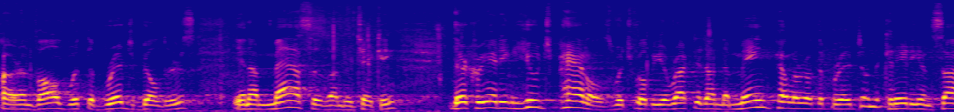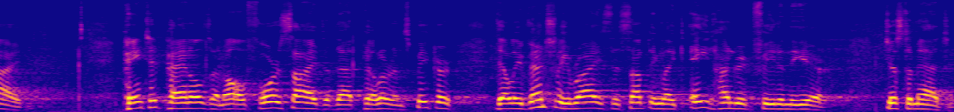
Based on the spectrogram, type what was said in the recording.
are involved with the bridge builders in a massive undertaking. They're creating huge panels which will be erected on the main pillar of the bridge on the Canadian side. Painted panels on all four sides of that pillar, and Speaker, they'll eventually rise to something like 800 feet in the air. Just imagine.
